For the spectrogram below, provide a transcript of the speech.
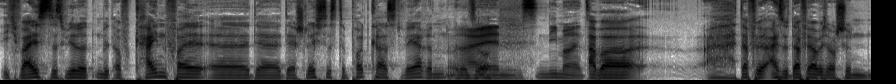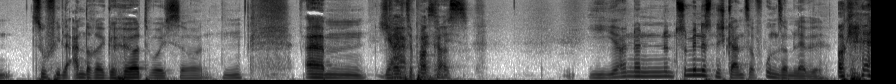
ich weiß, dass wir dort mit auf keinen Fall äh, der, der schlechteste Podcast wären oder so. Nein, niemals. Aber ah, dafür, also dafür habe ich auch schon zu viele andere gehört, wo ich so, hm. ähm, Schlechte ja, Podcasts. Ja, n- n- zumindest nicht ganz auf unserem Level. Okay.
